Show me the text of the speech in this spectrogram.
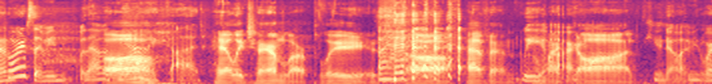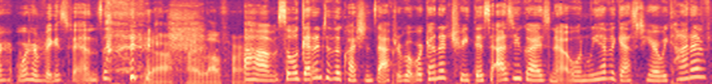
Of course, I mean without. Oh. Ah, oh yeah, my god. Haley Chandler, please. oh, heaven. We oh my are. God. you know, I mean we're we're her biggest fans. Yeah, I love her. Um, so we'll get into the questions after, but we're going to treat this as you guys know. When we have a guest here, we kind of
